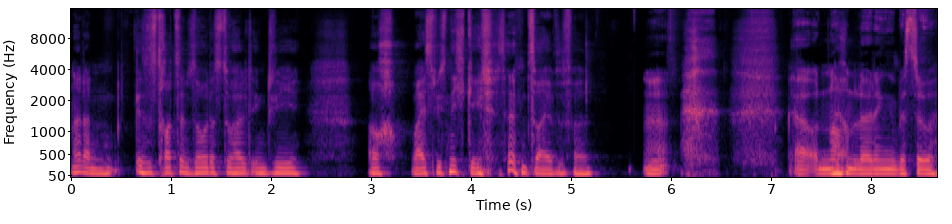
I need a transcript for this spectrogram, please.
ne, dann ist es trotzdem so, dass du halt irgendwie auch weißt, wie es nicht geht, im Zweifelsfall. Ja. ja, und noch ein Learning, bist du,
